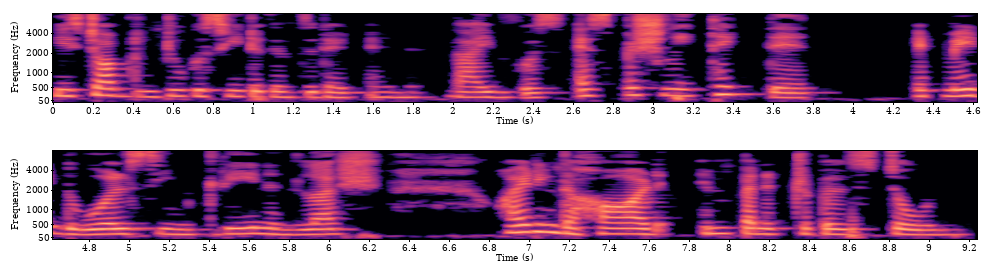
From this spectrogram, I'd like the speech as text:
He stopped and took a seat against the dead end. The ivy was especially thick there. It made the world seem green and lush, hiding the hard, impenetrable stone.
